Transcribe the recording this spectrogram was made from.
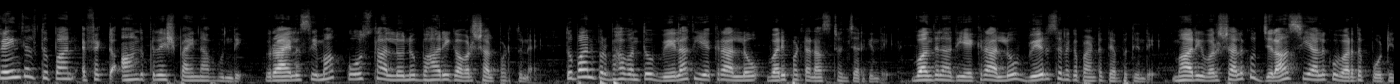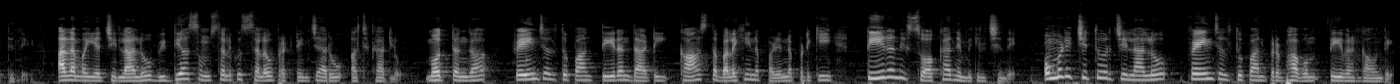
ఫేంజల్ తుపాన్ ఎఫెక్ట్ ఆంధ్రప్రదేశ్ పైన ఉంది. రాయలసీమ కోస్తాల్లోనూ భారీగా వర్షాలు పడుతున్నాయి. తుపాన్ ప్రభావంతో వేలాది ఎకరాల్లో వరి పంట నష్టం జరిగింది. వందలాది ఎకరాల్లో వేరుశనగ పంట దెబ్బతింది. భారీ వర్షాలకు జలాశయాలకు వరద పోటెత్తింది. అన్నమయ్య జిల్లాలో విద్యా సంస్థలకు సెలవు ప్రకటించారు అధికారులు. మొత్తంగా ఫేంజల్ తుపాన్ తీరం దాటి కాస్త బలహీన పడినప్పటికీ తీరని శోకాన్ని మిగిల్చింది. ఉమ్మడి చిత్తూరు జిల్లాలో ఫేంజల్ తుపాన్ ప్రభావం తీవ్రంగా ఉంది.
